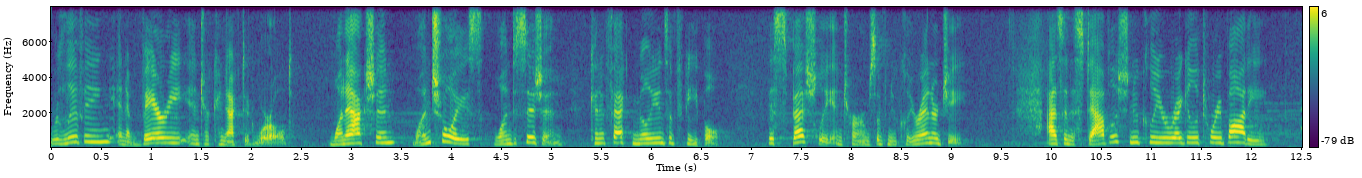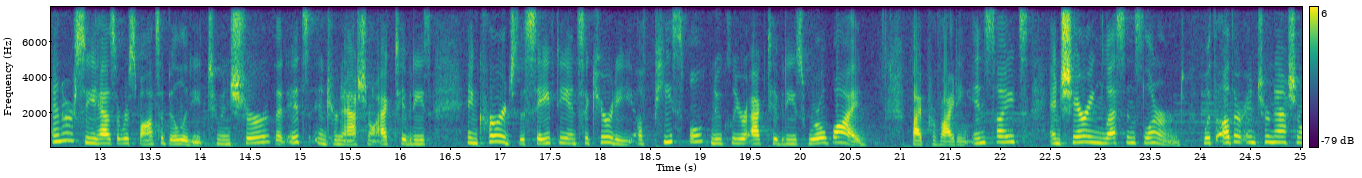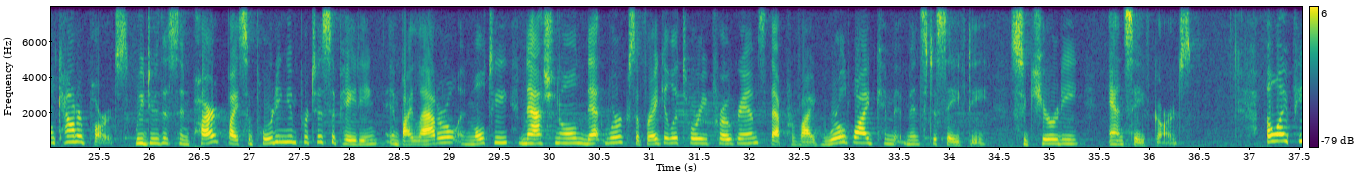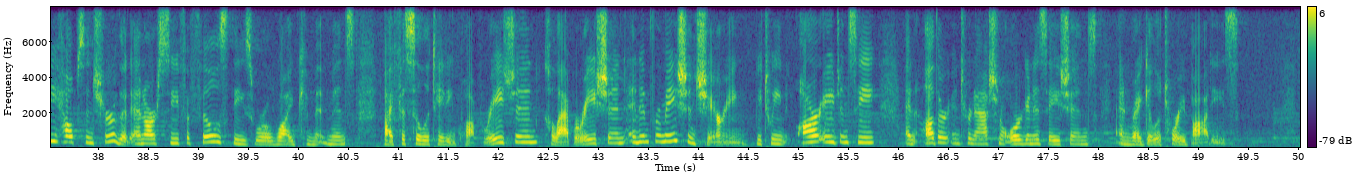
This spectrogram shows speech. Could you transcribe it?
We're living in a very interconnected world. One action, one choice, one decision can affect millions of people, especially in terms of nuclear energy. As an established nuclear regulatory body, NRC has a responsibility to ensure that its international activities encourage the safety and security of peaceful nuclear activities worldwide by providing insights and sharing lessons learned with other international counterparts. We do this in part by supporting and participating in bilateral and multinational networks of regulatory programs that provide worldwide commitments to safety, security, and safeguards. OIP helps ensure that NRC fulfills these worldwide commitments by facilitating cooperation, collaboration, and information sharing between our agency and other international organizations and regulatory bodies.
